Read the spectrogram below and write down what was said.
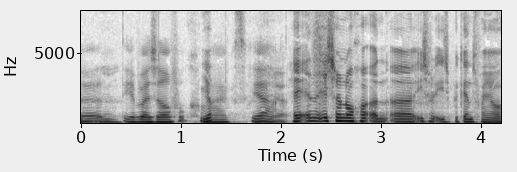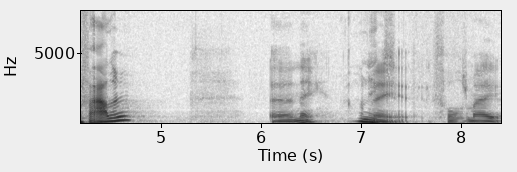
wij, eh, die hebben wij zelf ook gemaakt. Ja. Ja. Hey, en is er nog een, eh, is er iets bekend van jouw vader? Eh, nee. Niks. nee. Volgens mij,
